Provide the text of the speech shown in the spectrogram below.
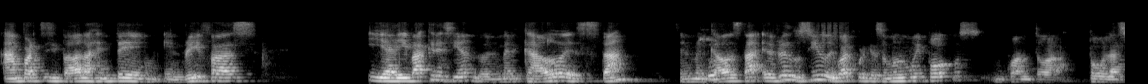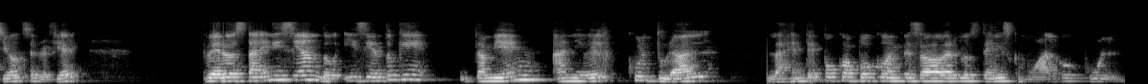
han participado la gente en, en rifas y ahí va creciendo, el mercado está, el mercado está, es reducido igual porque somos muy pocos en cuanto a población se refiere, pero está iniciando y siento que también a nivel cultural la gente poco a poco ha empezado a ver los tenis como algo cool.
